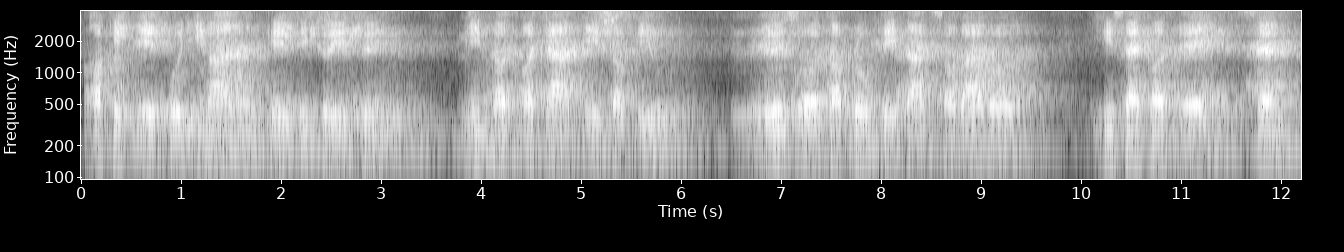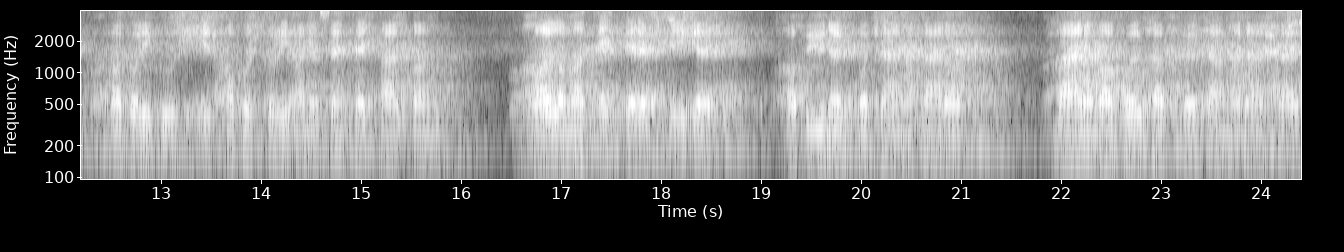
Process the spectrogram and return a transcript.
akit épp úgy imádunk és dicsőítünk, mint az Atyát és a Fiút. Ő szólt a proféták szavával, hiszek az egy, szent, katolikus és apostoli anyaszent egyházban, vallom az egy a bűnök bocsánatára, várom a holtak föltámadását,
